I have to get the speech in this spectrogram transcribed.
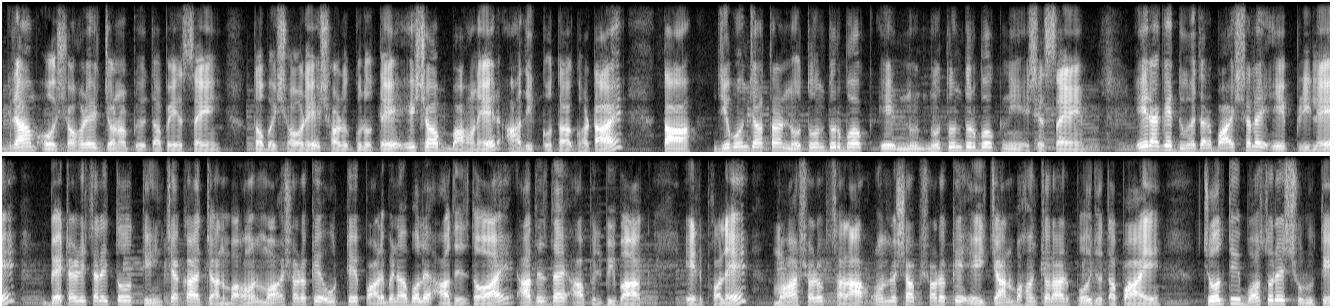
গ্রাম ও শহরের জনপ্রিয়তা পেয়েছে। তবে শহরে সড়কগুলোতে এসব বাহনের আধিক্যতা ঘটায় তা জীবনযাত্রার নতুন দুর্ভোগ এ নতুন দুর্ভোগ নিয়ে এসেছে। এর আগে দু হাজার বাইশ সালে এপ্রিলে ব্যাটারি চালিত তিন চাকার যানবাহন মহাসড়কে উঠতে পারবে না বলে আদেশ দেওয়ায় আদেশ দেয় আপিল বিভাগ। এর ফলে মহাসড়ক ছাড়া অন্য সব সড়কে এই যানবাহন চলার বৈধতা পায়। চলতি বছরের শুরুতে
